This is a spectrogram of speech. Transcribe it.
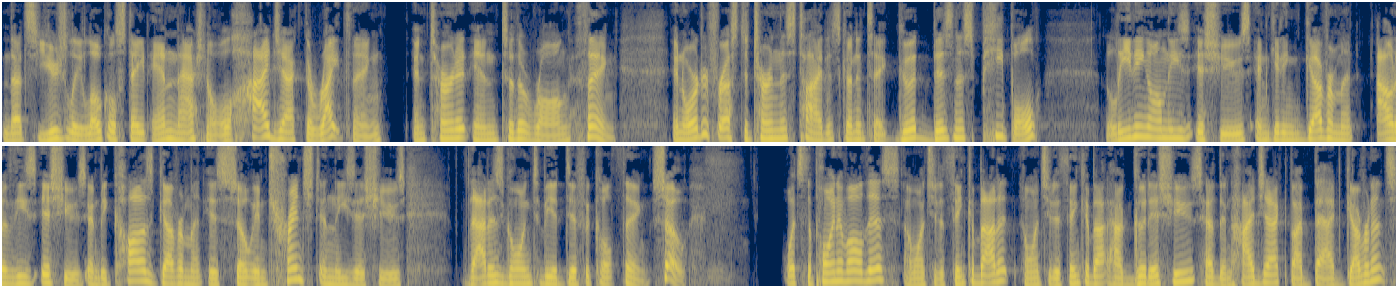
that's usually local, state, and national, will hijack the right thing and turn it into the wrong thing. In order for us to turn this tide, it's going to take good business people leading on these issues and getting government out of these issues. And because government is so entrenched in these issues, that is going to be a difficult thing. So, What's the point of all this? I want you to think about it. I want you to think about how good issues have been hijacked by bad governance.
